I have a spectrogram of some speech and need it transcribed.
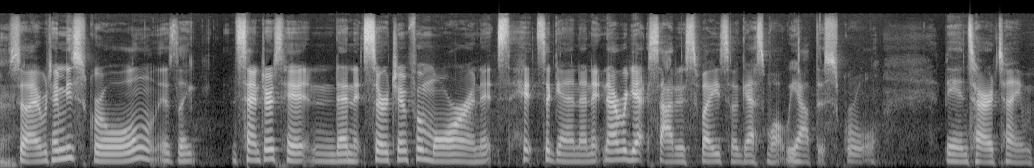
Yeah. So every time you scroll, it's like centers hit and then it's searching for more and it hits again and it never gets satisfied. So guess what? We have to scroll the entire time.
